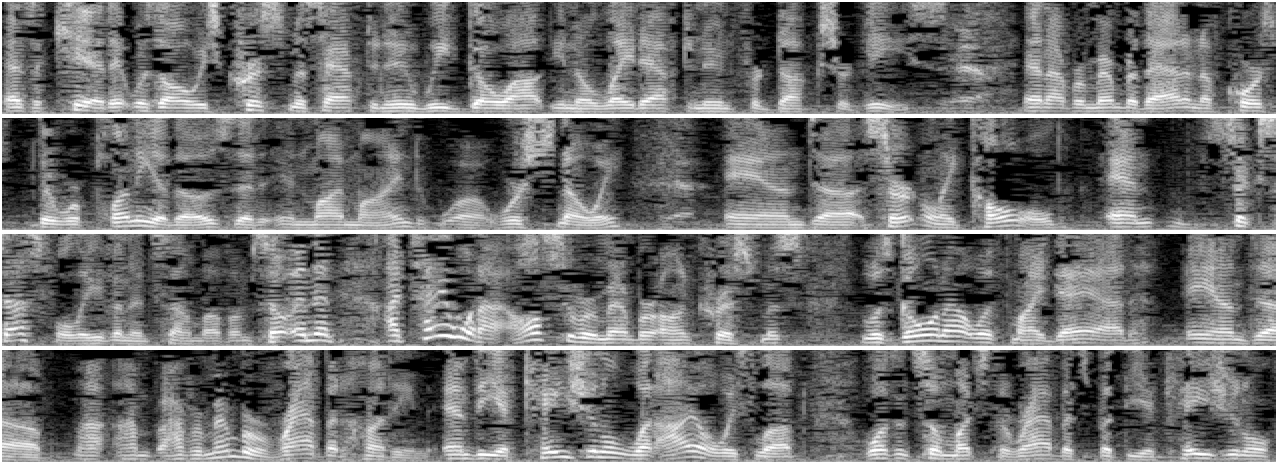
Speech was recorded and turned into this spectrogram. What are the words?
As a kid, it was always Christmas afternoon. We'd go out, you know, late afternoon for ducks or geese. Yeah. And I remember that. And of course, there were plenty of those that, in my mind, uh, were snowy and uh, certainly cold and successful even in some of them. So, and then I tell you what, I also remember on Christmas was going out with my dad, and uh, I, I remember rabbit hunting, and the occasional. What I always loved wasn't so much the rabbits, but the occasional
